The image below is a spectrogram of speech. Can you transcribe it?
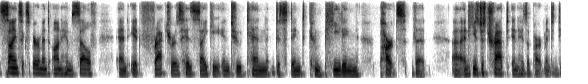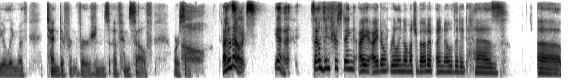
science experiment on himself, and it fractures his psyche into 10 distinct competing parts that. Uh, and he's just trapped in his apartment dealing with 10 different versions of himself or something. Oh. I don't know. sucks. Yeah, sounds interesting. I I don't really know much about it. I know that it has uh,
